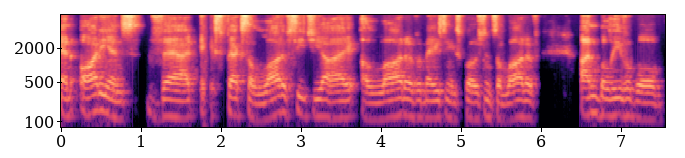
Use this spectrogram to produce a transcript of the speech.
an audience that expects a lot of CGI, a lot of amazing explosions, a lot of unbelievable.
